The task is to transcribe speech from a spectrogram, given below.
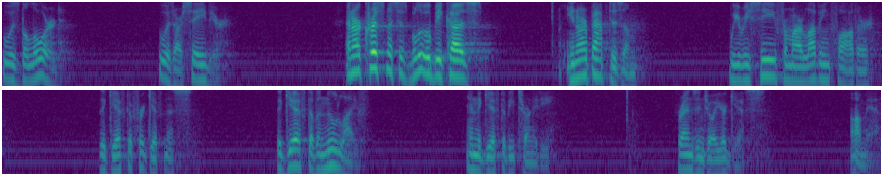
who is the Lord, who is our Savior. And our Christmas is blue because in our baptism, we receive from our loving Father the gift of forgiveness the gift of a new life, and the gift of eternity. Friends, enjoy your gifts. Amen.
